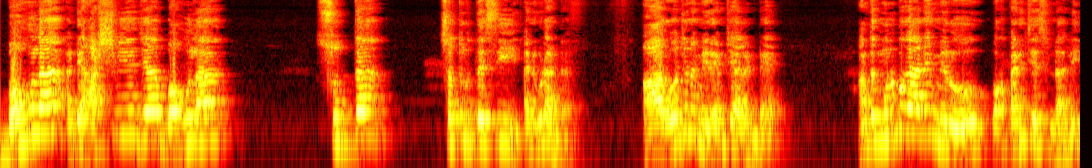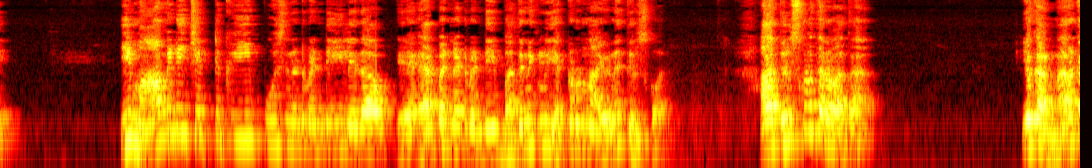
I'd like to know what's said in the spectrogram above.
బహుళ అంటే అశ్వీజ బహుళ శుద్ధ చతుర్దశి అని కూడా అంటారు. ఆ రోజున మీరేం చేయాలంటే అంతకు మునుపుగానే మీరు ఒక పని చేసి ఉండాలి. ఈ మామిడి చెట్టుకి పూసినటువంటి లేదా ఏర్పడినటువంటి బదనికలు ఎక్కడున్నాయో అనేది తెలుసుకోవాలి. అలా తెలుసుకున్న తర్వాత ఈ యొక్క నరక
